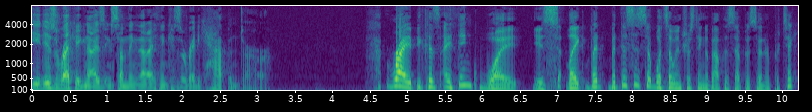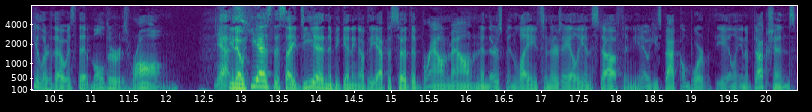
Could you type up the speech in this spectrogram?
it is recognizing something that I think has already happened to her. Right, because I think what is like, but but this is so, what's so interesting about this episode in particular, though, is that Mulder is wrong. Yes. You know, he has this idea in the beginning of the episode that Brown Mountain and there's been lights and there's alien stuff, and you know he's back on board with the alien abductions,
